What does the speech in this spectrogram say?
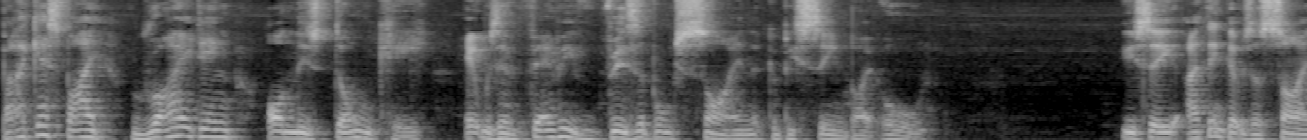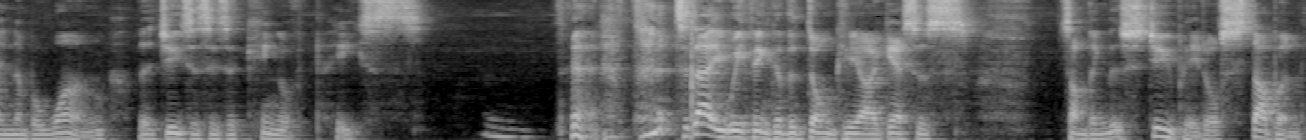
But I guess by riding on this donkey, it was a very visible sign that could be seen by all. You see, I think it was a sign, number one, that Jesus is a king of peace. Mm. Today we think of the donkey, I guess, as something that's stupid or stubborn.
